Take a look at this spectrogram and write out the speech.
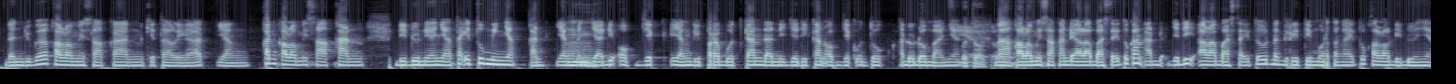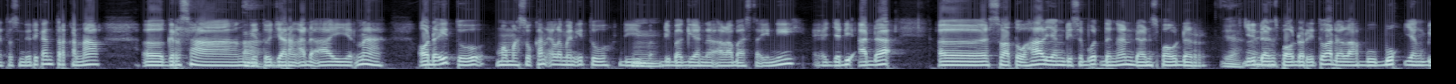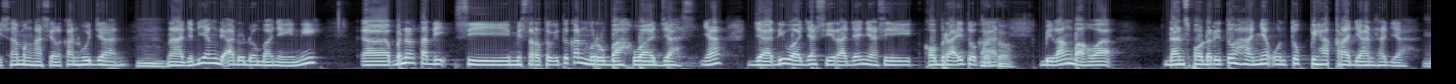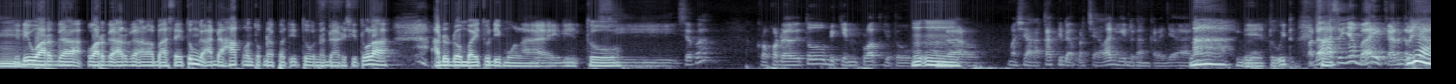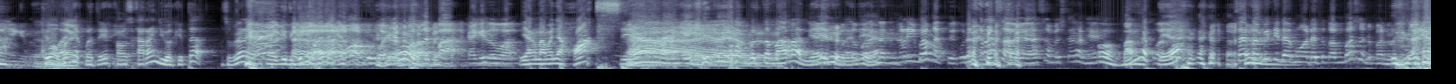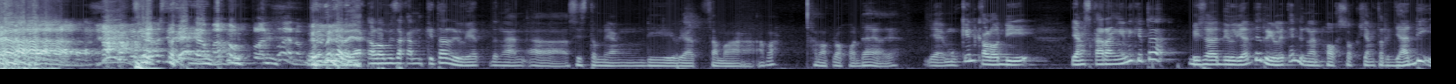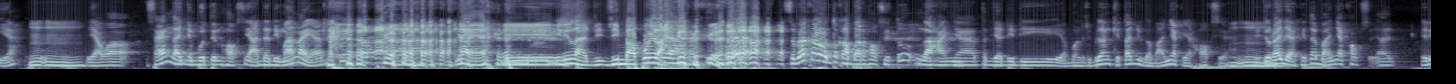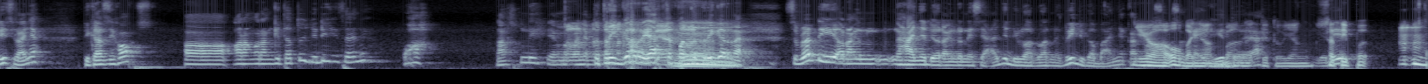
Dan juga kalau misalkan kita lihat yang kan kalau misalkan di dunia nyata itu minyak kan yang Hmm. menjadi objek yang diperebutkan dan dijadikan objek untuk adu dombanya. Iya, Betul. Nah, kalau misalkan di Alabasta itu kan ada jadi Alabasta itu negeri Timur Tengah itu kalau di dunia nyata sendiri kan terkenal eh, gersang Ah, gitu, jarang ada air. Nah, Oda itu memasukkan elemen itu di Hmm. di bagian Alabasta ini eh, jadi ada eh, suatu hal yang disebut dengan dance powder. Ya. Jadi dance powder itu adalah bubuk yang bisa menghasilkan hujan. Hmm. Nah, jadi yang diadu dombanya ini eh, bener tadi si Mr. Tu itu kan merubah wajahnya jadi wajah si rajanya si Cobra itu kan Betul. bilang bahwa dance powder itu hanya untuk pihak kerajaan saja. Hmm. Jadi warga warga warga Alabasta itu nggak ada hak untuk dapat itu. Nah dari situlah adu domba itu dimulai Jadi gitu. Si siapa? Krokodil itu bikin plot gitu Mm-mm. agar masyarakat tidak percaya lagi dengan kerajaan. Nah gitu itu. Padahal aslinya baik kan Iya. kerajaannya gitu. Itu Wah, banyak berarti ya. Kalau sekarang juga kita sebenarnya yang kayak gitu-gitu banyak ya. Oh, banyak Oh. banget Pak, kayak gitu Pak. Yang namanya hoax ya, Ah, kayak gitu iya, ya, iya, bertebaran ya Iya, bertebaran ya. dan ngeri banget tuh. Udah kerasa ya sampai sekarang ya. Oh, banget ya. Saya tapi tidak mau ada tukang bakso depan rumah. Jadi harus dijaga mau pelan-pelan. Benar ya kalau misalkan kita relate dengan eh, sistem yang dilihat sama apa? sama krokodil ya. Ya mungkin kalau di yang sekarang ini kita bisa dilihatnya relate-nya dengan hoax-hoax yang terjadi ya. Mm-mm. Ya wa- saya nggak nyebutin hoaxnya ada di mana ya, tapi nggak ya. Di inilah di Zimbabwe lah. Ya, sebenarnya- sebenarnya kalau untuk kabar hoax itu nggak hanya terjadi di ya boleh dibilang kita juga banyak ya hoax ya. Mm-mm. Jujur aja kita banyak hoax. Ya, Jadi istilahnya dikasih hoax eh, orang-orang kita tuh jadi istilahnya wah langsung nih yang namanya ke trigger ya, ya. cepat ke Hmm. trigger. Nah, sebenarnya di orang nggak hanya di orang Indonesia aja di luar-luar negeri juga banyak kan Iya, hoax-hoax oh kayak banyak gitu banget ya. gitu yang Jadi- setipe.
